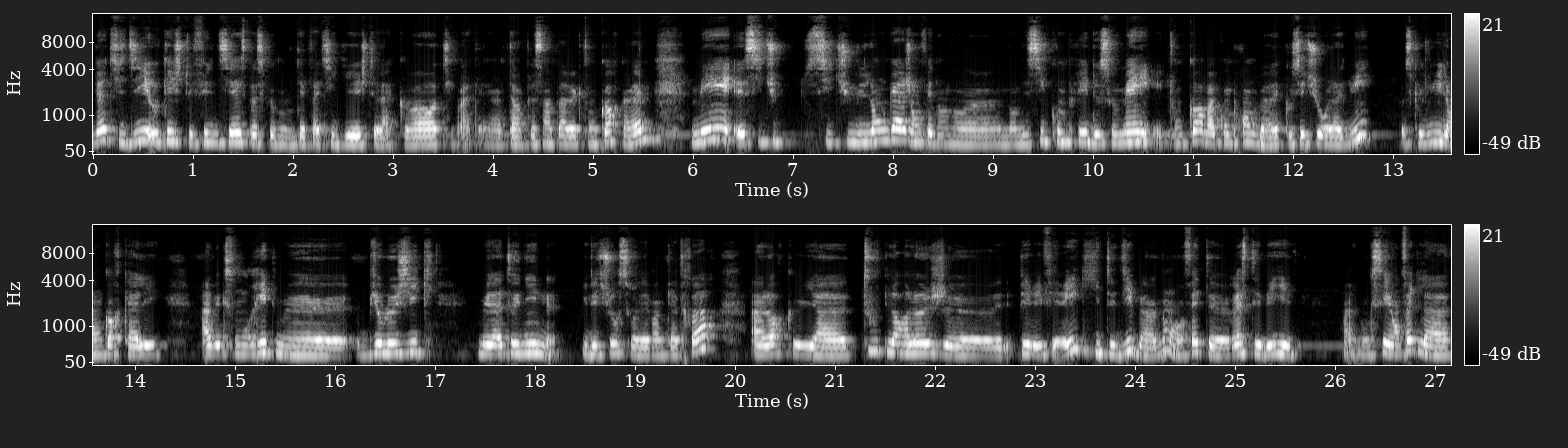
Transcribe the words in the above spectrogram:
Là, tu dis, ok, je te fais une sieste parce que bon, t'es fatigué, je te l'accorde, tu vois, t'es un peu sympa avec ton corps quand même. Mais euh, si tu si tu l'engages en fait dans, euh, des cycles complets de sommeil ton corps va comprendre bah, que c'est toujours la nuit, parce que lui, il est encore calé avec son rythme euh, biologique, mélatonine, il est toujours sur les 24 heures, alors qu'il y a toute l'horloge périphérique qui te dit, bah non, en fait, reste éveillé. Voilà, donc c'est en fait la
